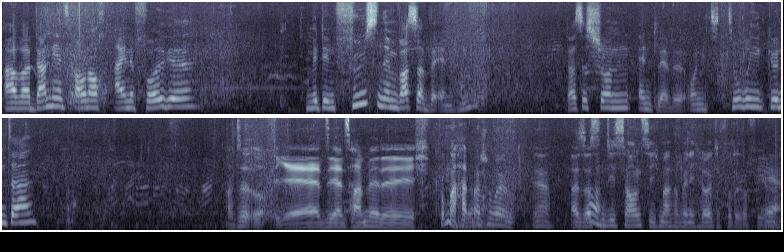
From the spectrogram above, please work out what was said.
aber dann jetzt auch noch eine Folge mit den Füßen im Wasser beenden. Das ist schon Endlevel. Und Turi Günther, Warte, so, jetzt, jetzt haben wir dich. Guck mal, hat man schon mal. Ja. Also, das So. sind die Sounds, die ich mache, wenn ich Leute fotografiere. ja.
